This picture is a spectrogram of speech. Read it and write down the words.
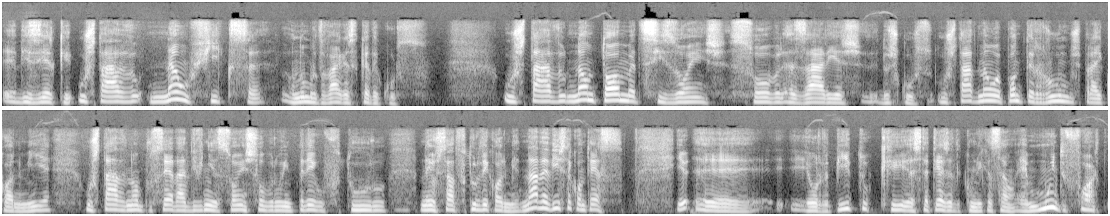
eh, dizer que o Estado não fixa o número de vagas de cada curso. O Estado não toma decisões sobre as áreas dos cursos. O Estado não aponta rumos para a economia. O Estado não procede a adivinhações sobre o emprego futuro, nem o estado futuro da economia. Nada disto acontece. Eu, eu repito que a estratégia de comunicação é muito forte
